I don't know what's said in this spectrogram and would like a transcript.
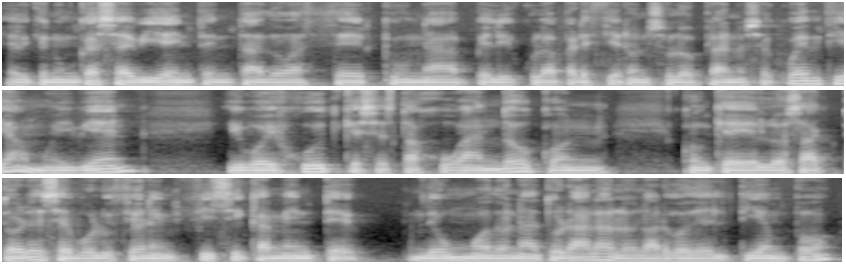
el que nunca se había intentado hacer que una película pareciera un solo plano secuencia, muy bien, y Boyhood que se está jugando con, con que los actores evolucionen físicamente de un modo natural a lo largo del tiempo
